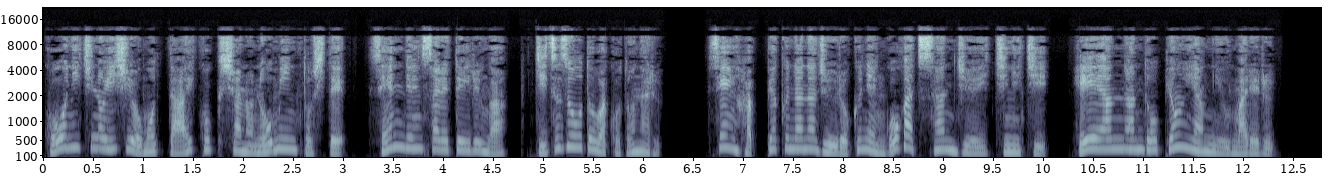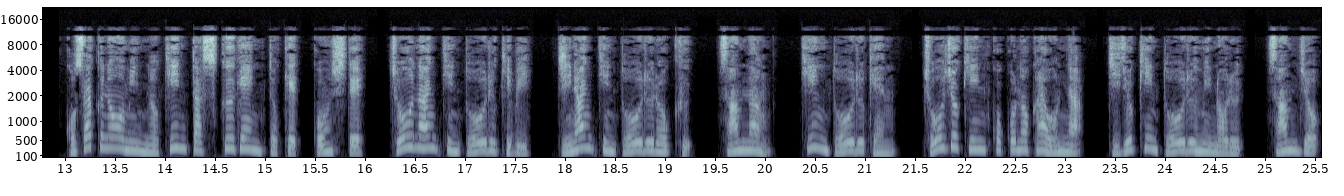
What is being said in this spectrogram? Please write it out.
抗日の意志を持った愛国者の農民として宣伝されているが、実像とは異なる。1876年5月31日、平安南道平壌に生まれる。小作農民の金タスク元と結婚して、長男金通るきび、次男金通る六、三男、金通る剣、長女金九日女、次女金通る実、三女、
